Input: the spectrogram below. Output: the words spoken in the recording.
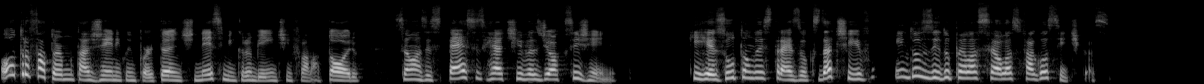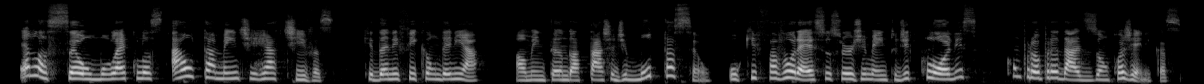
Outro fator mutagênico importante nesse microambiente inflamatório são as espécies reativas de oxigênio, que resultam do estresse oxidativo induzido pelas células fagocíticas. Elas são moléculas altamente reativas que danificam o DNA, aumentando a taxa de mutação, o que favorece o surgimento de clones com propriedades oncogênicas.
